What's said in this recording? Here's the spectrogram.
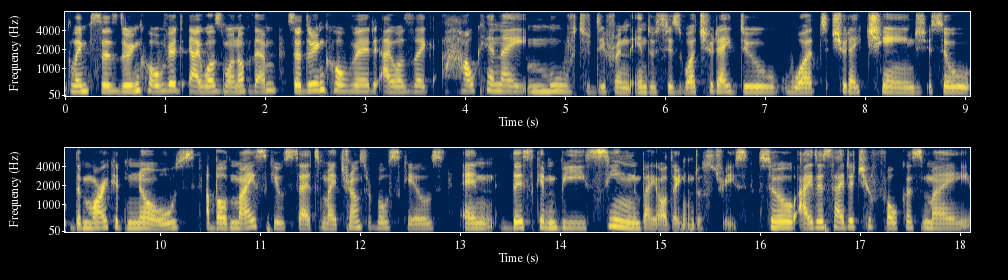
glimpses during COVID. I was one of them. So during COVID, I was like, how can I move to different industries? What should I do? What should I change? So the market knows about my skill sets, my transferable skills, and this can be seen by other industries. So I decided to focus my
